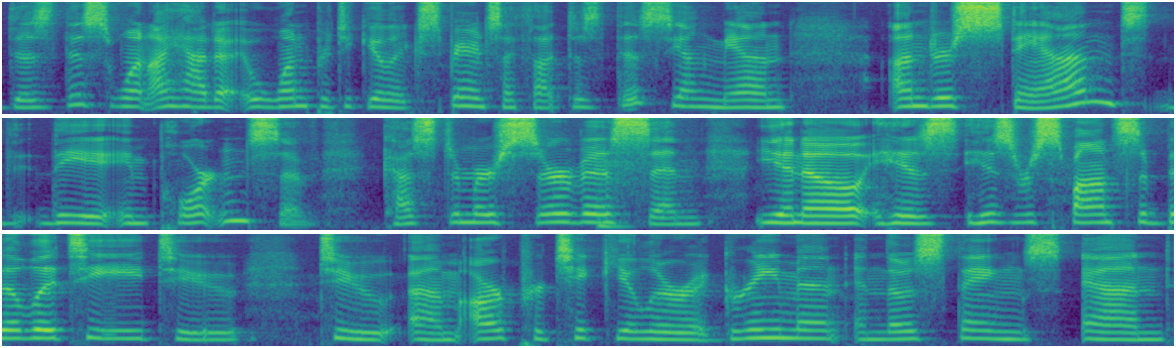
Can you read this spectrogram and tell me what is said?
does this one I had a, one particular experience. I thought does this young man understand the importance of customer service mm-hmm. and you know his his responsibility to to um, our particular agreement and those things. And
